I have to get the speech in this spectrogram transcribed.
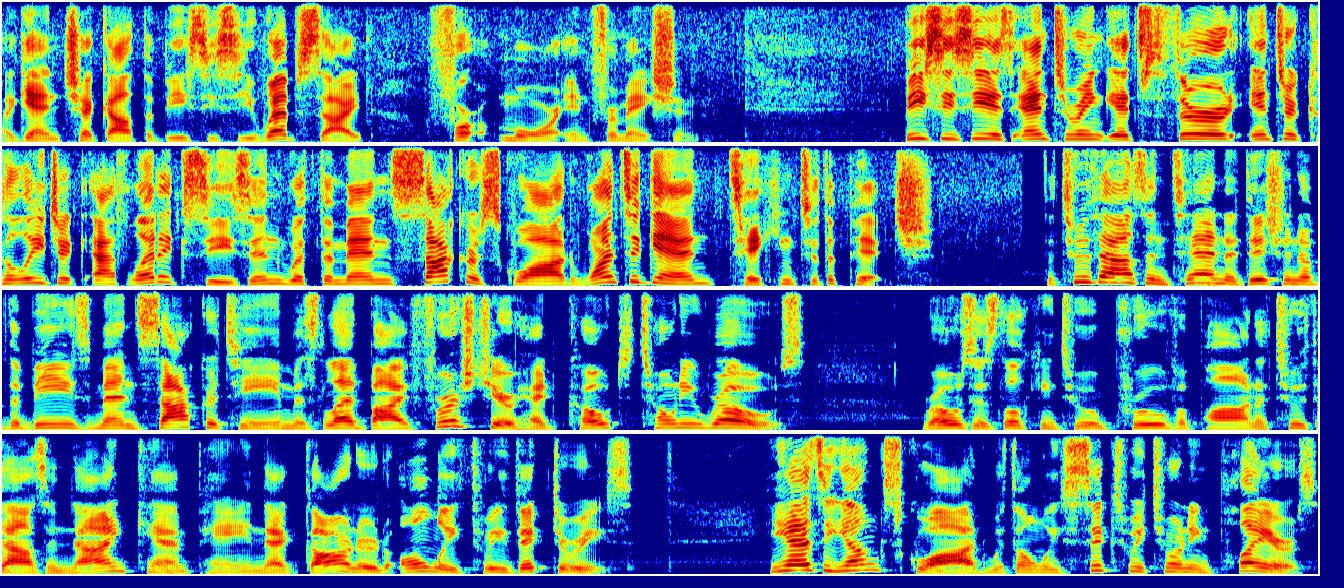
Again, check out the BCC website for more information. BCC is entering its third intercollegiate athletic season with the men's soccer squad once again taking to the pitch. The 2010 edition of the Bees men's soccer team is led by first-year head coach Tony Rose. Rose is looking to improve upon a 2009 campaign that garnered only three victories. He has a young squad with only six returning players,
